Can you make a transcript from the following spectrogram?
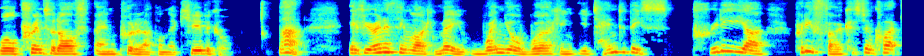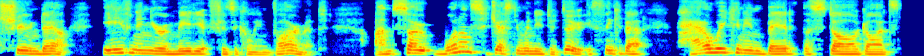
will print it off and put it up on their cubicle. But if you're anything like me, when you're working, you tend to be pretty, uh, pretty focused and quite tuned out, even in your immediate physical environment. Um, so what I'm suggesting we need to do is think about how we can embed the style guides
